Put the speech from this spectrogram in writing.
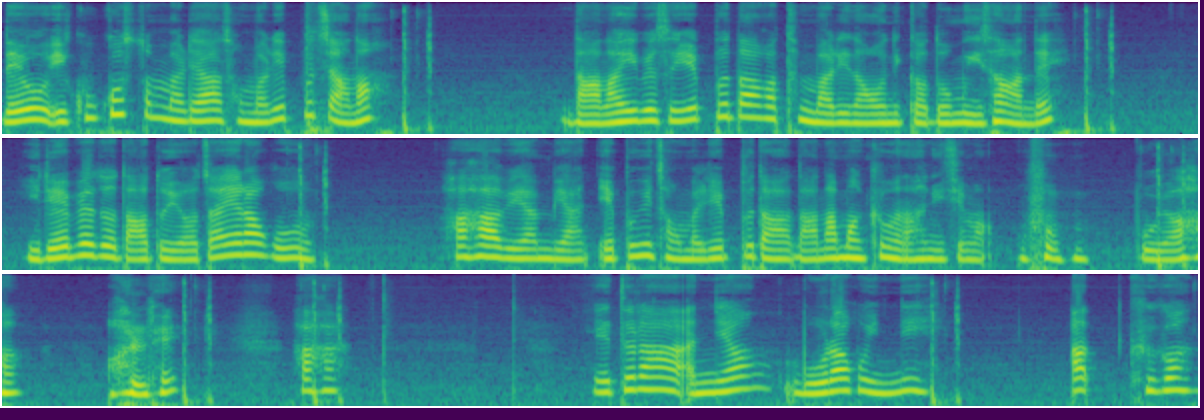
네오 이 코코스톤 말이야. 정말 예쁘지 않아? 나나 입에서 예쁘다 같은 말이 나오니까 너무 이상한데? 이래봬도 나도 여자애라고. 하하 미안 미안. 예쁜 게 정말 예쁘다. 나나만큼은 아니지만. 뭐야? 원래 하하. 얘들아 안녕. 뭐라고 있니? 아 그건.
